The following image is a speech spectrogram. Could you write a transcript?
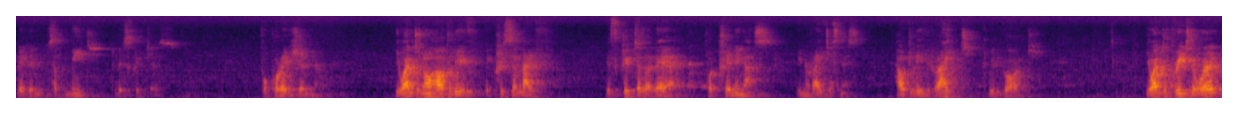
let them submit to the scriptures for correction. You want to know how to live a Christian life? The scriptures are there for training us in righteousness, how to live right with God. You want to preach the word?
